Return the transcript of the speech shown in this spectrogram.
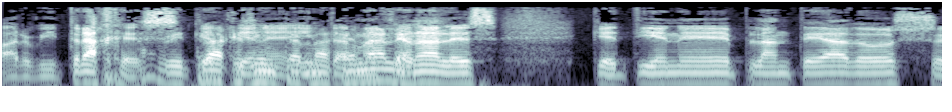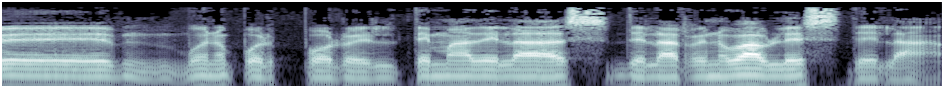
arbitrajes, internacionales. que tiene planteados, eh, bueno, por, por el tema de las, de las renovables, de la,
